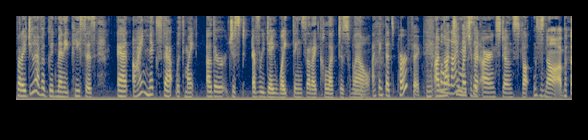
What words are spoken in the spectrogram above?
but I do have a good many pieces. And I mix that with my other just everyday white things that I collect as well. I think that's perfect. I'm Well, not too much of an ironstone sno- snob.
